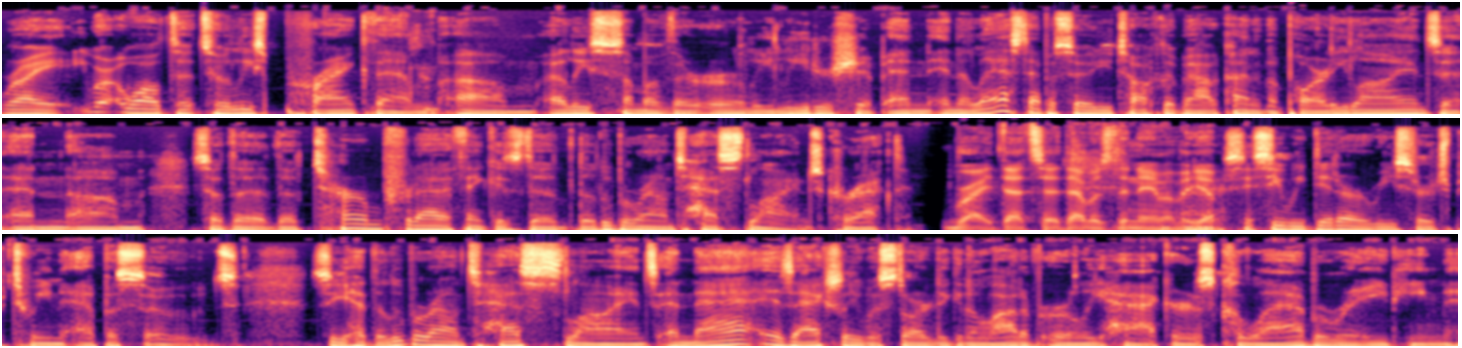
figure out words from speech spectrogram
Right. Well, to, to at least prank them, um, at least some of their early leadership. And in the last episode, you talked about kind of the party lines, and, and um, so the the term for that I think is the the loop around test lines, correct? Right, that's it. That was the name of it. Yep. So see, we did our research between episodes. So you had the loop around test lines, and that is actually what started to get a lot of early hackers collaborating,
